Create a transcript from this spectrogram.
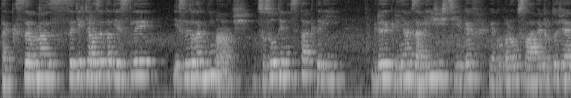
Tak jsem se tě chtěla zeptat, jestli jestli to tak vnímáš. Co jsou ty místa, který, kde, kde nějak zahlížíš církev jako plnou slávy, protože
